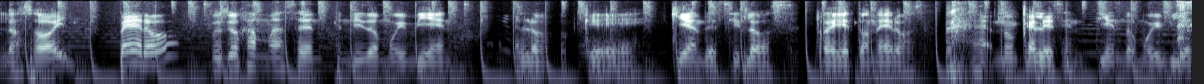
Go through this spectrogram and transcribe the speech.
lo soy, pero pues yo jamás he entendido muy bien lo que quieran decir los reggaetoneros. Nunca les entiendo muy bien.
